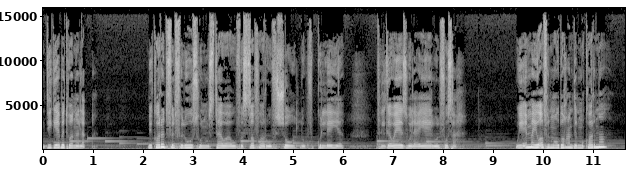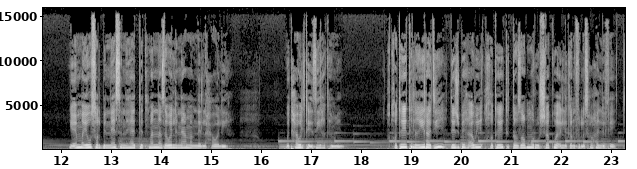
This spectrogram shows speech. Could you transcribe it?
دي جابت وأنا لأ. بيقارن في الفلوس والمستوى وفي السفر وفي الشغل وفي الكلية. في الجواز والعيال والفسح. ويا إما يقف الموضوع عند المقارنة يا إما يوصل بالناس إن هي تتمنى زوال النعمة من اللي حواليها وتحاول تأذيها كمان. خطية الغيرة دي تشبه قوي خطية التذمر والشكوى اللي كانوا في الإصحاح اللي فات.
